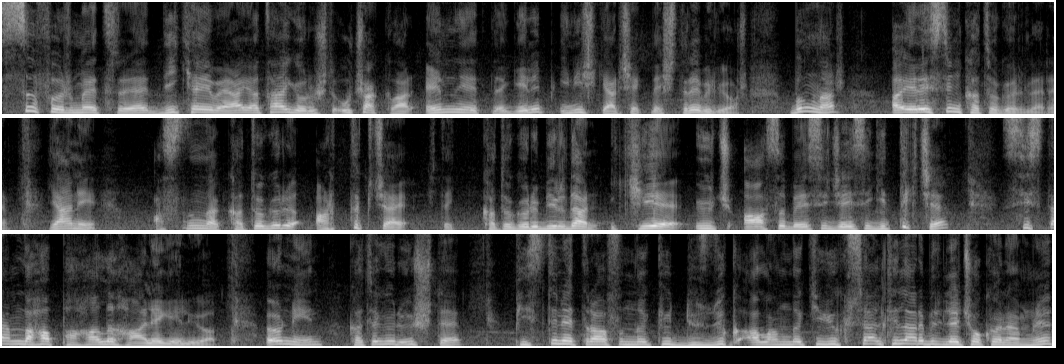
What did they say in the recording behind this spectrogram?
0 metre dikey veya yatay görüşte uçaklar emniyetle gelip iniş gerçekleştirebiliyor. Bunlar ILS'in kategorileri. Yani aslında kategori arttıkça işte kategori 1'den 2'ye 3 A'sı B'si C'si gittikçe sistem daha pahalı hale geliyor. Örneğin kategori 3'te pistin etrafındaki düzlük alandaki yükseltiler bile çok önemli.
